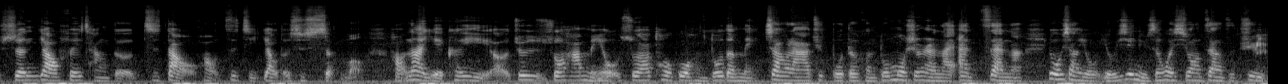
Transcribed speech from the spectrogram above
身要非常的知道哈，自己要的是什么。好，那也可以呃，就是说他没有说要透过很多的美照啦，去博得很多陌生人来按赞呐。因为我想有有一些女生会希望这样子去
